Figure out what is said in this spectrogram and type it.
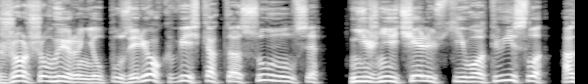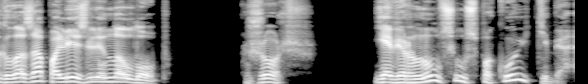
Жорж выронил пузырек, весь как-то осунулся, нижняя челюсть его отвисла, а глаза полезли на лоб. — Жорж, я вернулся успокоить тебя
